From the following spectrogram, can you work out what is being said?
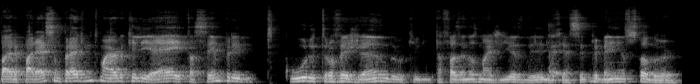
pare- Parece um prédio muito maior do que ele é, e tá sempre escuro, trovejando, que ele tá fazendo as magias dele, que é sempre bem assustador.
